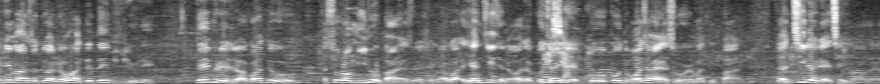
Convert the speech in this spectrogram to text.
အပြင်မှာဆိုသူကလုံးဝတေးသေးပြူပြူလေးတေးပြူလေးဆိုတော့အကွာသူ့အဆိုတော်မီးတို့ပါတယ်ဆိုတဲ့အချိန်မှာအကွာအရင်ကြည့်နေတာဘာလို့ကိုကြိုက်တဲ့ကိုကိုသဘောကျတဲ့အဆိုတော်ထဲမှာသူပါတယ်အဲ့ကြည့်လိုက်တဲ့အချိန်မှာပဲ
